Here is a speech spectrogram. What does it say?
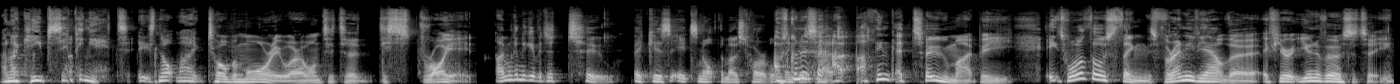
and I keep sipping it. It's not like Tobermory where I wanted to destroy it. I'm going to give it a two because it's not the most horrible I was going to say. I, I think a two might be. It's one of those things for any of you out there. If you're at university,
